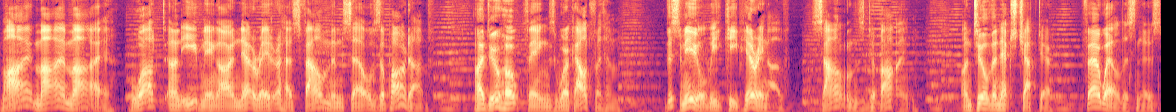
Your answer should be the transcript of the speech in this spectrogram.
My, my, my. What an evening our narrator has found themselves a part of. I do hope things work out for them. This meal we keep hearing of sounds divine. Until the next chapter, farewell, listeners.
